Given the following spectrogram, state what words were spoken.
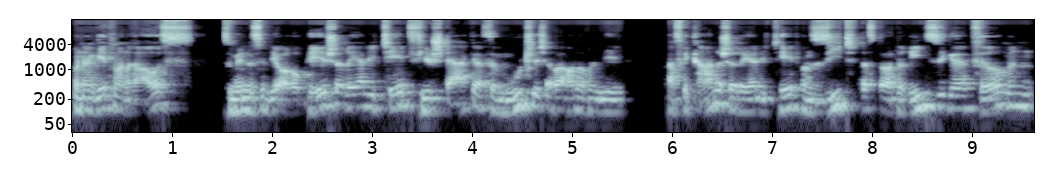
Und dann geht man raus zumindest in die europäische Realität, viel stärker vermutlich aber auch noch in die afrikanische Realität und sieht, dass dort riesige Firmen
